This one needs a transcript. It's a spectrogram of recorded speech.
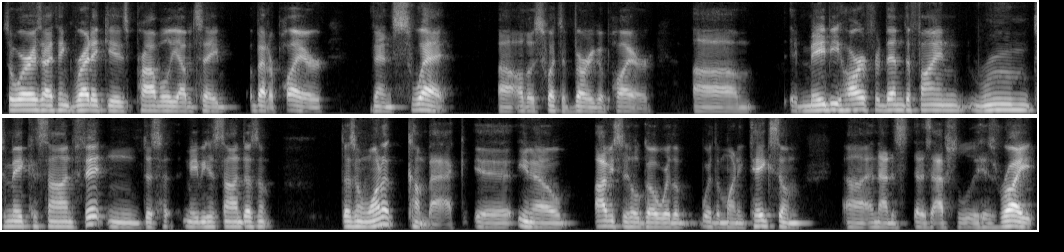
So whereas I think Reddick is probably, I would say, a better player than Sweat, uh, although Sweat's a very good player. Um, it may be hard for them to find room to make Haason fit, and this, maybe Haason doesn't doesn't want to come back. Uh, you know, obviously he'll go where the where the money takes him, uh, and that is that is absolutely his right.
